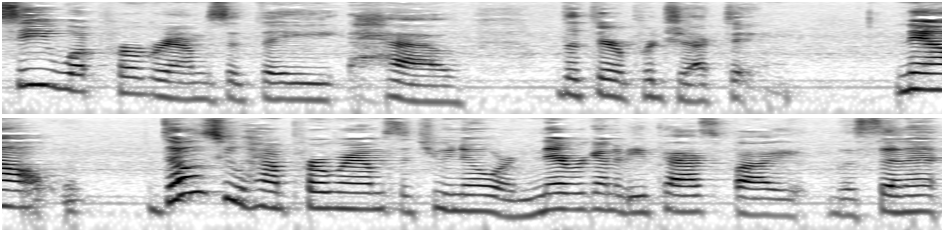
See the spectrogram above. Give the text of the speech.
See what programs that they have that they're projecting. Now, those who have programs that you know are never going to be passed by the Senate,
